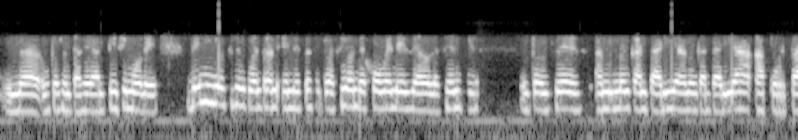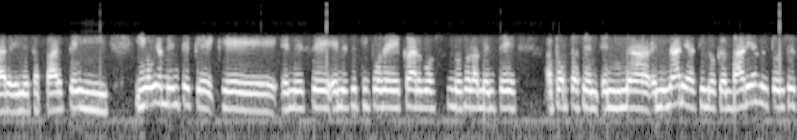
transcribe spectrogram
un porcentaje altísimo de, de niños que se encuentran en esta situación, de jóvenes, de adolescentes, entonces, a mí me encantaría, me encantaría aportar en esa parte y, y obviamente que, que en ese en ese tipo de cargos no solamente aportas en, en una en un área, sino que en varias, entonces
